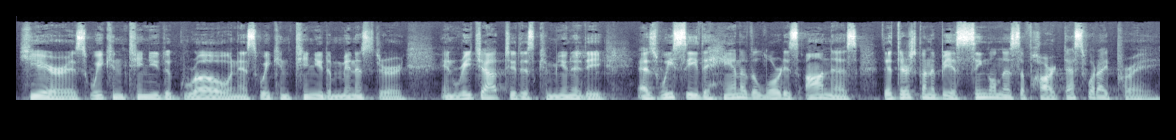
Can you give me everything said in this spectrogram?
here as we continue to grow and as we continue to minister and reach out to this community, as we see the hand of the Lord is on us, that there's going to be a singleness of heart. That's what I pray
